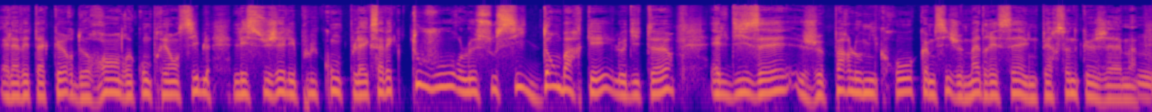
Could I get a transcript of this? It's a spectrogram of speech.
Elle avait à cœur de rendre compréhensibles les sujets les plus complexes, avec toujours le souci d'embarquer l'auditeur. Elle disait, je parle au micro comme si je m'adressais à une personne que j'aime. Hmm.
